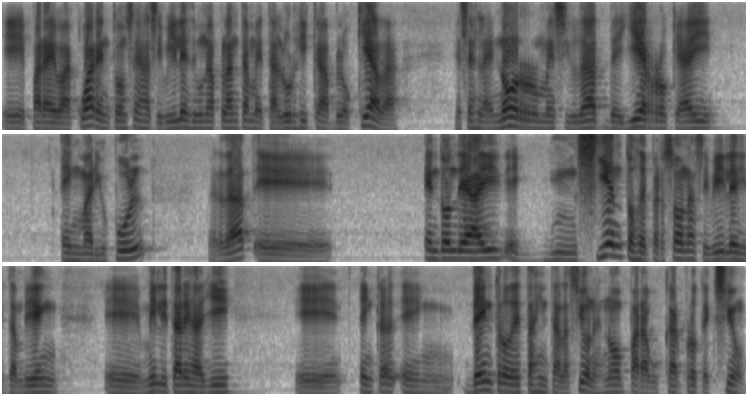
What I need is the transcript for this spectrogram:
eh, para evacuar entonces a civiles de una planta metalúrgica bloqueada. Esa es la enorme ciudad de hierro que hay en Mariupol, ¿verdad? En donde hay eh, cientos de personas civiles y también eh, militares allí eh, dentro de estas instalaciones, ¿no? Para buscar protección.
